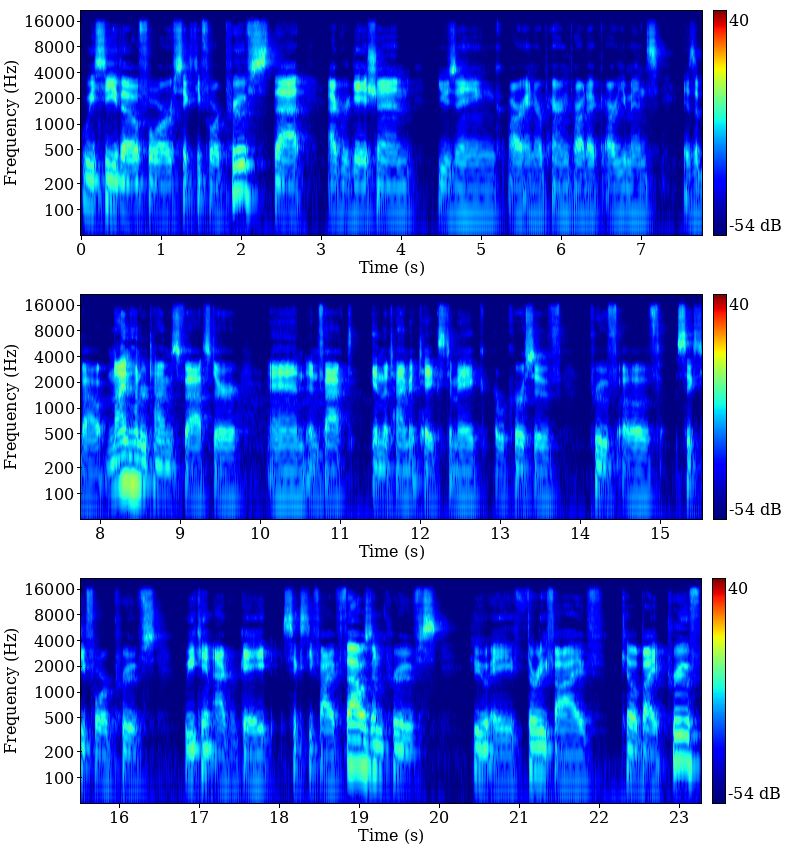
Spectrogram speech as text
we see, though, for 64 proofs that aggregation using our inner pairing product arguments is about 900 times faster. And in fact, in the time it takes to make a recursive proof of 64 proofs, we can aggregate 65,000 proofs to a 35 kilobyte proof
